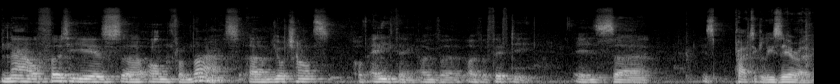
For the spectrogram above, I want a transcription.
now, 30 years uh, on from that, um, your chance of anything over, over 50 is, uh, is practically zero.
